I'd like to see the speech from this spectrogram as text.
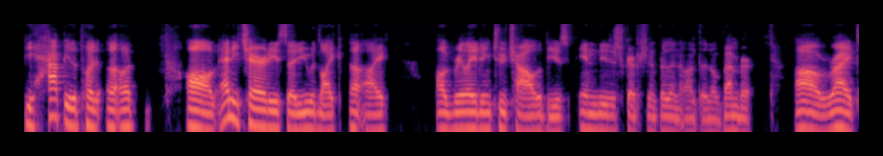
be happy to put uh, uh, any charities that you would like uh, I uh, relating to child abuse in the description for the month of November. All right,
